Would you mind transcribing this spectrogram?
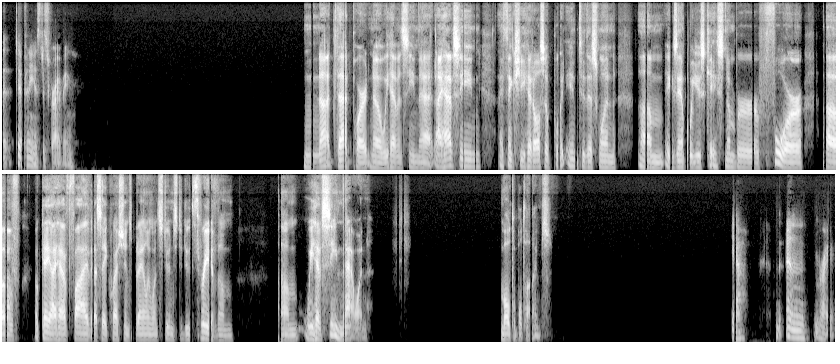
that Tiffany is describing? Not that part. No, we haven't seen that. I have seen. I think she had also put into this one um, example use case number four of, okay, I have five essay questions, but I only want students to do three of them. Um, we have seen that one multiple times. Yeah, and right.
